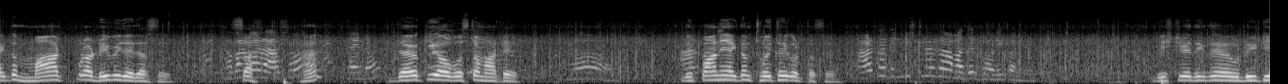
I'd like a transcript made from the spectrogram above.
একদম মাঠ পুরো ডুবে যাইতেছে। হ্যাঁ? দেখো কি অবস্থা মাঠের হ্যাঁ। যে পানি একদম থই থই করতেছে। বৃষ্টি এদিক দিয়ে উডুইটি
